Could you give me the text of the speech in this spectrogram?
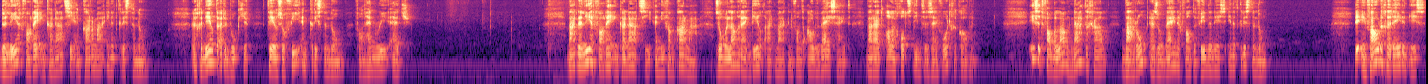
De leer van reïncarnatie en karma in het christendom. Een gedeelte uit het boekje Theosofie en Christendom van Henry Edge. Waar de leer van reïncarnatie en die van karma zo'n belangrijk deel uitmaken van de oude wijsheid waaruit alle godsdiensten zijn voortgekomen, is het van belang na te gaan waarom er zo weinig van te vinden is in het christendom. De eenvoudige reden is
